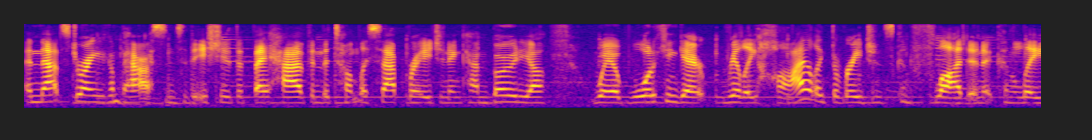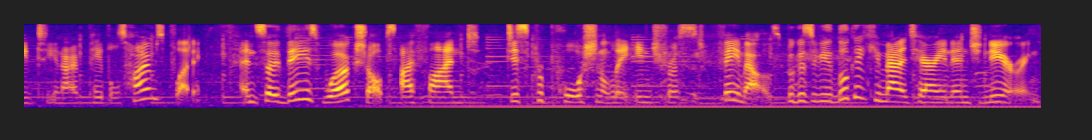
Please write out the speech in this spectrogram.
And that's drawing a comparison to the issue that they have in the Tonle Sap region in Cambodia, where water can get really high, like the regions can flood and it can lead to, you know, people's homes flooding. And so these workshops I find disproportionately interest females, because if you look at humanitarian engineering,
